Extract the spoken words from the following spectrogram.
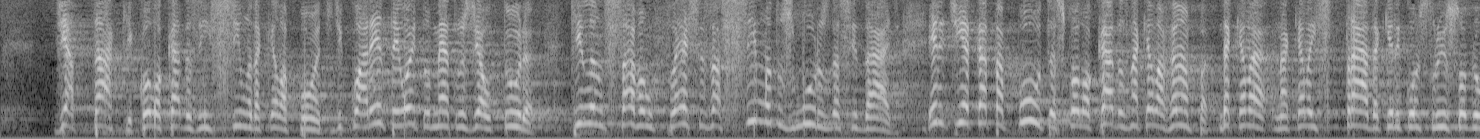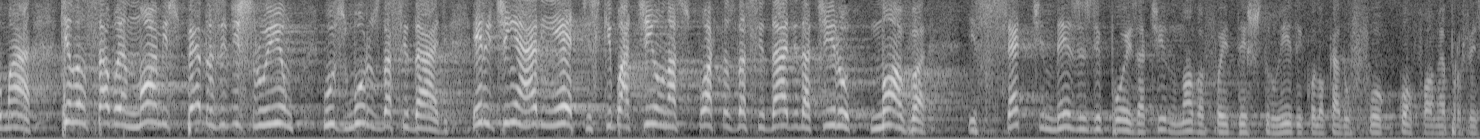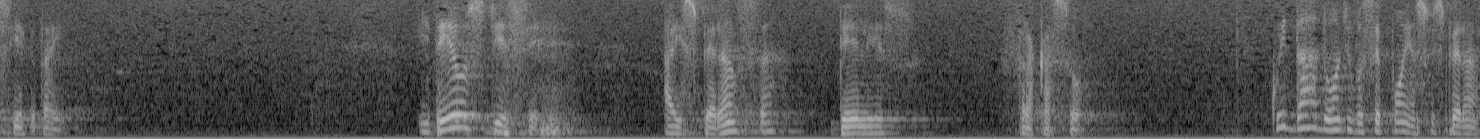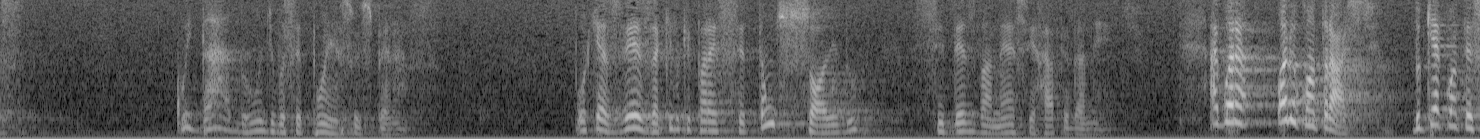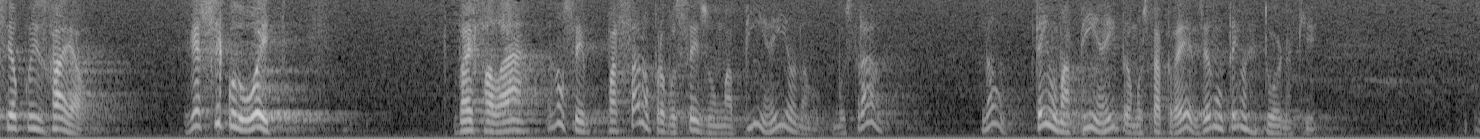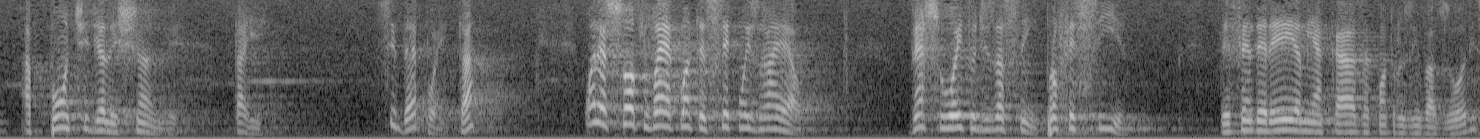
de ataque colocadas em cima daquela ponte, de 48 metros de altura, que lançavam flechas acima dos muros da cidade. Ele tinha catapultas colocadas naquela rampa, naquela, naquela estrada que ele construiu sobre o mar, que lançavam enormes pedras e destruíam os muros da cidade. Ele tinha arietes que batiam nas portas da cidade da Tiro Nova. E sete meses depois, a Tiro Nova foi destruída e colocado fogo, conforme a profecia que está aí. E Deus disse: a esperança deles fracassou. Cuidado onde você põe a sua esperança. Cuidado onde você põe a sua esperança. Porque às vezes aquilo que parece ser tão sólido se desvanece rapidamente. Agora, olha o contraste do que aconteceu com Israel. Versículo 8 vai falar, eu não sei, passaram para vocês um mapinha aí ou não? Mostraram? Não? Tem um mapinha aí para mostrar para eles? Eu não tenho retorno aqui. A ponte de Alexandre, está aí. Se der, põe, tá? Olha só o que vai acontecer com Israel. Verso 8 diz assim: Profecia: Defenderei a minha casa contra os invasores,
